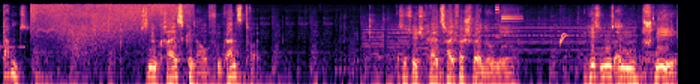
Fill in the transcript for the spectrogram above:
Verdammt. Wir sind im Kreis gelaufen. Ganz toll. Das ist natürlich keine Zeitverschwendung, nee. Hier ist übrigens ein Schnee.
